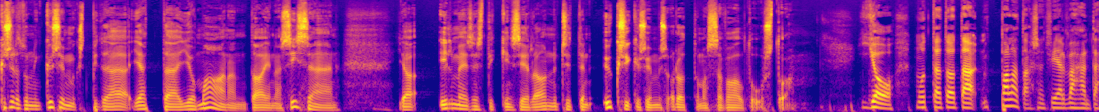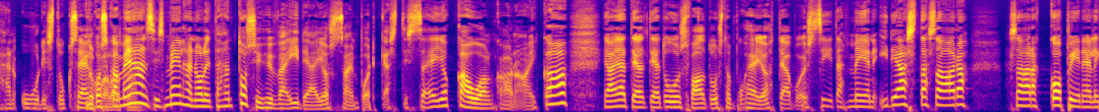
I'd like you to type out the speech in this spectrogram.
kyselytunnin kysymykset pitää jättää jo maanantaina sisään. Ja ilmeisestikin siellä on nyt sitten yksi kysymys odottamassa valtuustoa. Joo, mutta tota, palataan nyt vielä vähän tähän uudistukseen, No koska palataan. mehän siis, meillähän oli tähän tosi hyvä idea jossain podcastissa, ei ole kauankaan aikaa. Ja ajateltiin, että uusi valtuuston puheenjohtaja voisi siitä meidän ideasta saada, saada kopin, eli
